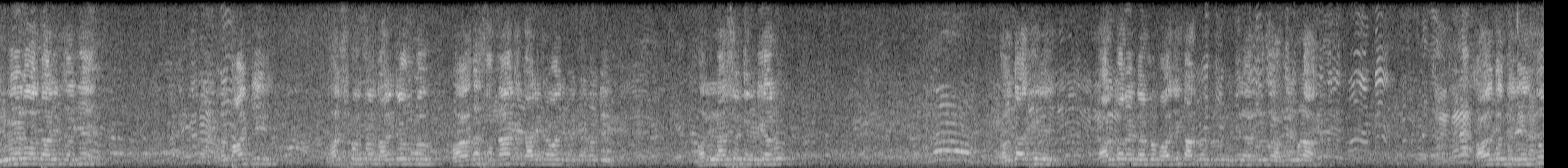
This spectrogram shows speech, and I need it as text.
ఇరవై ఏడవ తారీఖు జరిగే మన పార్టీ వార్షికోత్సవ కార్యక్రమంలో బాగా సన్నాహక కార్యక్రమాలు పెట్టినటువంటి మర్రి రాజశేఖర రెడ్డి గారు మల్కాజ్గిరి కార్పొరేటర్లు మాజీ కార్పొరేటర్లు ముఖ్య నాయకులు అందరూ కూడా స్వాగతం తెలియజేస్తూ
